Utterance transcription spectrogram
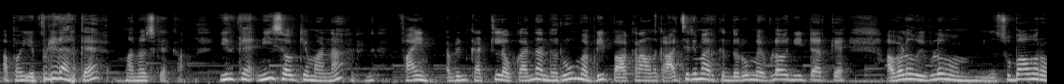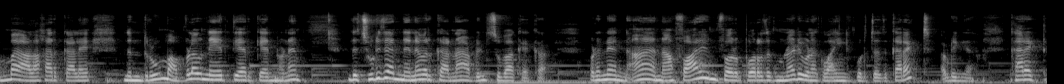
அப்போ எப்படிடா இருக்க? மனோஜ் கேட்குறான். இருக்கேன் நீ சௌக்கியமானா? அப்படின்னு ஃபைன் அப்படின்னு கட்டில் உட்காந்து அந்த ரூம் அப்படி பார்க்குறான். அவனுக்கு ஆச்சரியமாக இருக்குது இந்த ரூம் எவ்வளோ நீட்டாக இருக்கே? அவ்வளோ இவ்வளோ சுபாவும் ரொம்ப அழகாக இருக்காளே. இந்த ரூம் அவ்வளோ நேர்த்தியாக இருக்கேன்னொடனே இந்த சுடிதார் நினைவு இருக்கானா? அப்படின்னு சுபா கேட்குறான். உடனே நான் நான் ஃபாரின் போகிற போகிறதுக்கு முன்னாடி உனக்கு வாங்கி கொடுத்தது கரெக்ட் அப்படிங்கிற கரெக்ட்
